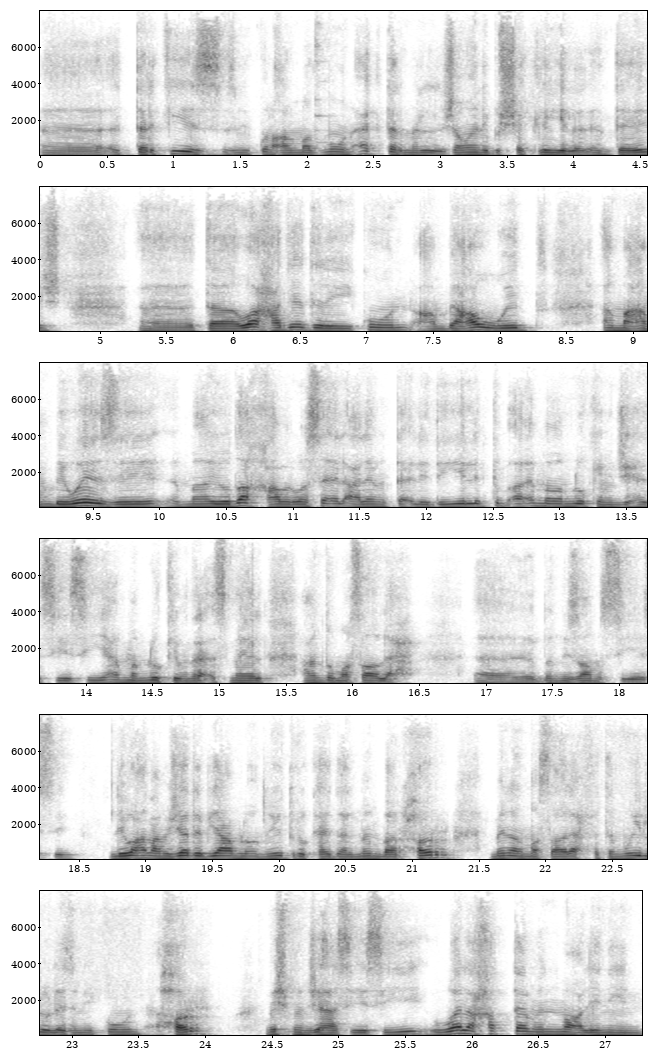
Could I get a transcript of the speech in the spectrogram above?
آه، التركيز يكون على المضمون أكثر من الجوانب الشكلية للإنتاج. تا واحد يقدر يكون عم بيعوض أما عم بيوازي ما يضخ عبر وسائل الإعلام التقليدية اللي بتبقى إما مملوكة من جهات سياسية إما مملوكة من رأس مال عنده مصالح آه، بالنظام السياسي. اللي واحد عم يجرب يعمله إنه يترك هذا المنبر حر من المصالح فتمويله لازم يكون حر مش من جهة سياسية ولا حتى من معلنين.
